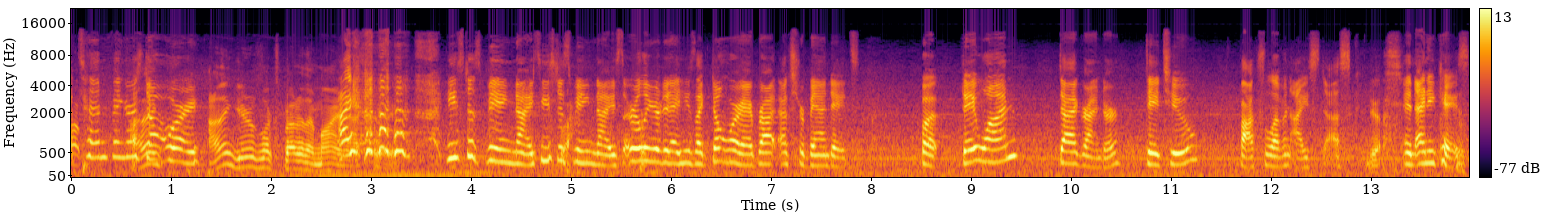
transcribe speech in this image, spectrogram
Woo! Not good. bad. Still yep. at 10 fingers, think, don't worry. I think yours looks better than mine. he's just being nice. He's just being nice. Earlier today, he's like, don't worry, I brought extra band-aids. But day one, die grinder. Day two, FOX 11 ice desk. Yes. In any case.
